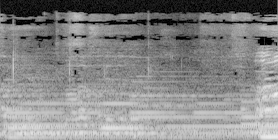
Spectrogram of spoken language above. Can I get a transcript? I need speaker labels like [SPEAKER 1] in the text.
[SPEAKER 1] my skin, my. I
